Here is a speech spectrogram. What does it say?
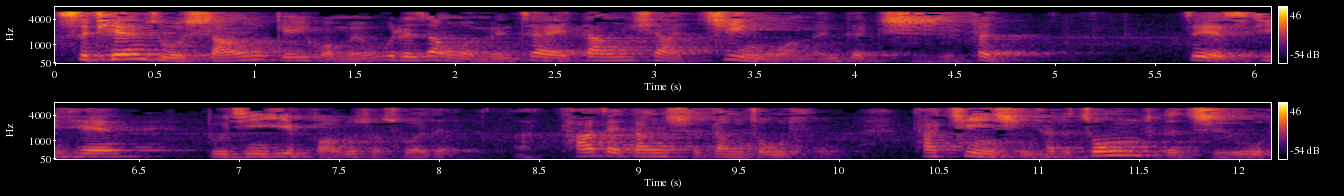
是天主赏给我们，为了让我们在当下尽我们的职分。这也是今天读经一保罗所说的啊，他在当时当中途。他进行他的宗主的职务，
